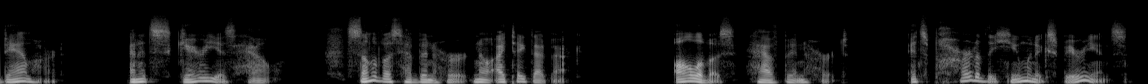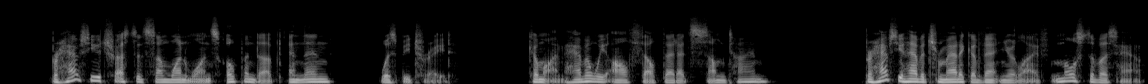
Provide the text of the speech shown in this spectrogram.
Damn hard. And it's scary as hell. Some of us have been hurt. No, I take that back. All of us have been hurt. It's part of the human experience. Perhaps you trusted someone once, opened up, and then was betrayed. Come on, haven't we all felt that at some time? Perhaps you have a traumatic event in your life. Most of us have.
